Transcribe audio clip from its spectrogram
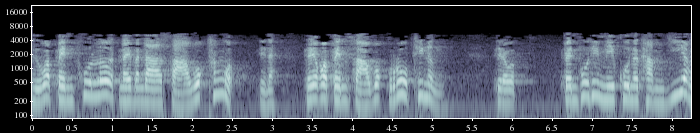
ถือว่าเป็นผู้เลิศในบรรดาสาวกทั้งหมดนี่นะเรียกว่าเป็นสาวกรูปที่หนึ่งที่เราเป็นผู้ที่มีคุณธรรมเยี่ยง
